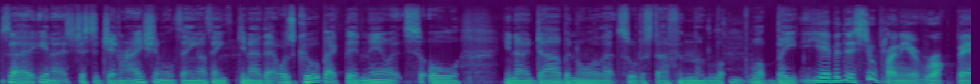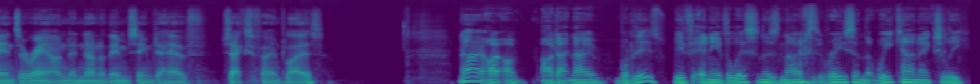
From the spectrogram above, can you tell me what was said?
So you know, it's just a generational thing. I think you know that was cool back then. Now it's all you know dub and all that sort of stuff, and the what beat. Yeah, but there's still plenty of rock bands around, and none of them seem to have saxophone players. No, I, I I don't know what it is. If any of the listeners know the reason that we can't actually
